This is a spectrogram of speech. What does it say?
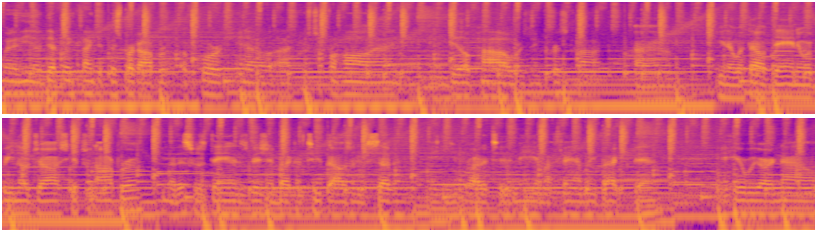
Want to you know, definitely thank the Pittsburgh Opera, of course, you know, uh, Christopher Hahn and Bill Powers and Chris Cox. Um, you know, without Dan, there would be no Josh Gibson Opera. You know, this was Dan's vision back in 2007, and he brought it to me and my family back then. And here we are now,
